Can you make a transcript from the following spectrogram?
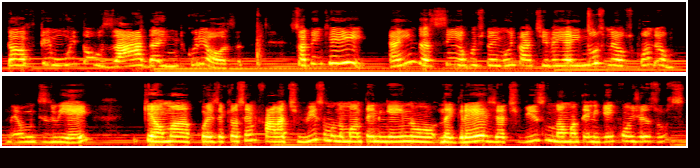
Então eu fiquei muito ousada e muito curiosa. Só tem que ir. Ainda assim, eu continuei muito ativa. E aí, nos meus. Quando eu, eu me desviei, que é uma coisa que eu sempre falo: ativismo não mantém ninguém no, na igreja, ativismo não mantém ninguém com Jesus.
